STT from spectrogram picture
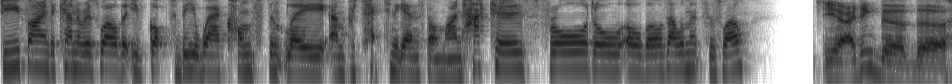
Do you find, Ikenna, as well, that you've got to be aware constantly and protecting against online hackers, fraud, all, all those elements as well? Yeah, I think the the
